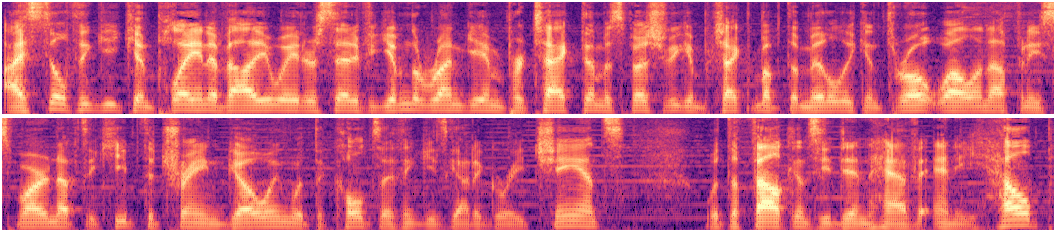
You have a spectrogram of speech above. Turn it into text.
I still think he can play an evaluator said if you give him the run game and protect him, especially if you can protect him up the middle, he can throw it well enough and he's smart enough to keep the train going. With the Colts, I think he's got a great chance. With the Falcons, he didn't have any help.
